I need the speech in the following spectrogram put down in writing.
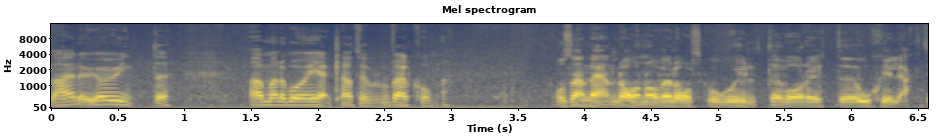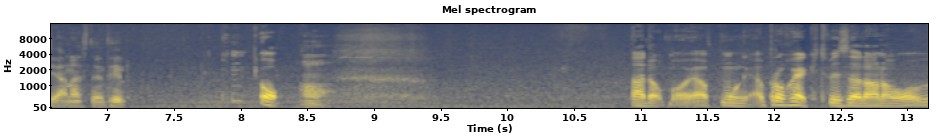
nej det gör jag ju inte. Ja, men det var en jäkla tur, välkommen. Och sen den dagen har väl Alskog och Hylte varit eh, oskiljaktiga nästan till. Ja. ja. ja. De har ju haft många projekt vid sidan av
